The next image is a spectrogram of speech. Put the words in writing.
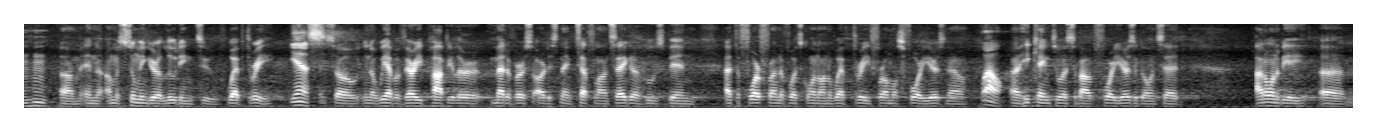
Mm-hmm. Um, and I'm assuming you're alluding to Web3. Yes. And so, you know, we have a very popular metaverse artist named Teflon Sega who's been at the forefront of what's going on in Web3 for almost four years now. Wow. Uh, he came to us about four years ago and said, I don't want to be um,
